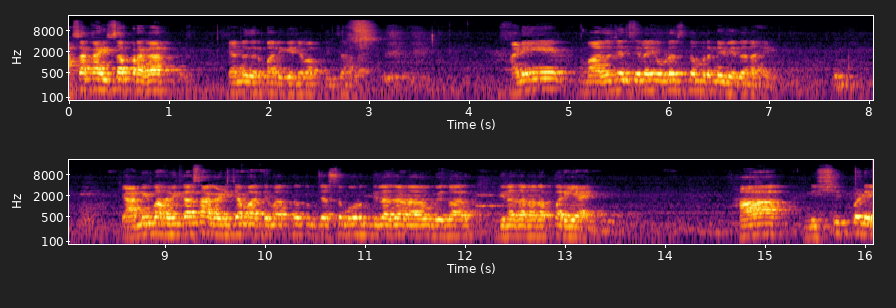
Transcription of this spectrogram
असा काहीसा प्रघात या नगरपालिकेच्या बाबतीत झाला आणि माझं जनतेला एवढंच नम्र निवेदन आहे की आम्ही महाविकास आघाडीच्या माध्यमातून तुमच्यासमोर दिला जाणारा उमेदवार दिला जाणारा पर्याय. हा निश्चितपणे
